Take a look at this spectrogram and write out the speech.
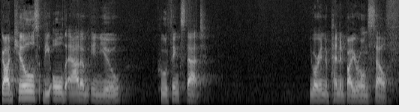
God kills the old Adam in you who thinks that you are independent by your own self.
